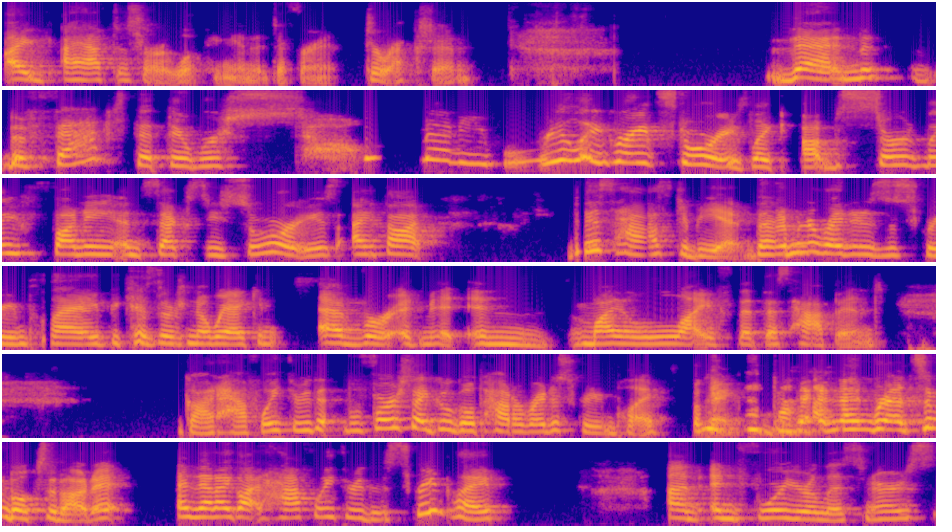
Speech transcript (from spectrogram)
I, I have to start looking in a different direction. Then the fact that there were so many really great stories, like absurdly funny and sexy stories, I thought, this has to be it. That I'm going to write it as a screenplay because there's no way I can ever admit in my life that this happened. Got halfway through that. Well, first I Googled how to write a screenplay. Okay. and then read some books about it. And then I got halfway through the screenplay. Um, and for your listeners,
